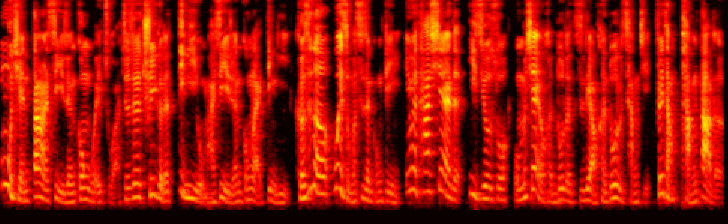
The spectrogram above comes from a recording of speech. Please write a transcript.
目前当然是以人工为主啊，就是这个 trigger 的定义，我们还是以人工来定义。可是呢，为什么是人工定义？因为他现在的意思就是说，我们现在有很多的资料，很多的场景，非常庞大的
